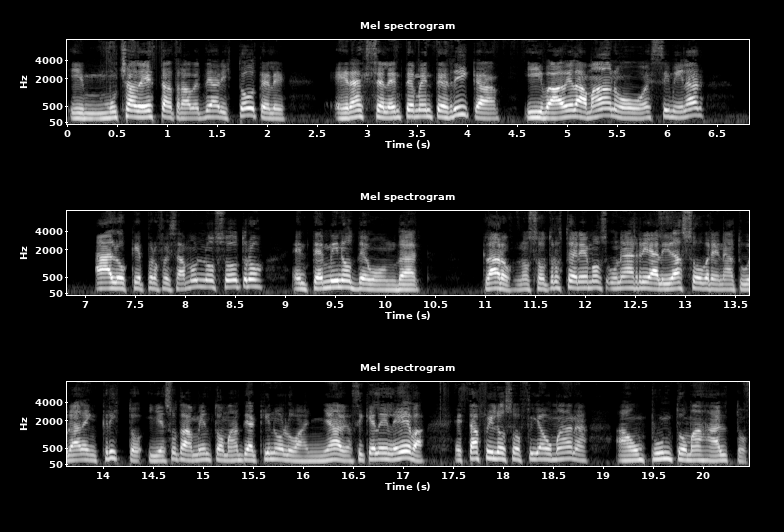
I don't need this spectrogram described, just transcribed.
y mucha de esta a través de Aristóteles era excelentemente rica y va de la mano o es similar a lo que profesamos nosotros en términos de bondad. Claro, nosotros tenemos una realidad sobrenatural en Cristo y eso también Tomás de Aquino lo añade, así que él eleva esta filosofía humana a un punto más alto.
